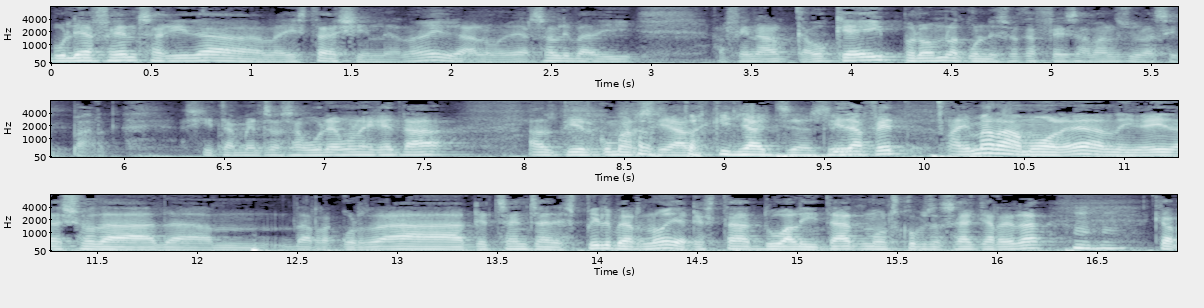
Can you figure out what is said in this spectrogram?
volia fer en seguida la llista de Schindler, no? i la Universal li va dir al final que ok, però amb la condició que fes abans Jurassic Park. Així també ens assegurem una miqueta el tir comercial. Taquillatge, sí. I de fet, a mi m'agrada molt eh, el nivell d'això de, de, de recordar aquests anys de Spielberg no? i aquesta dualitat molts cops de la seva carrera, Mhm. que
